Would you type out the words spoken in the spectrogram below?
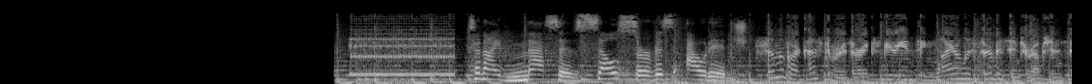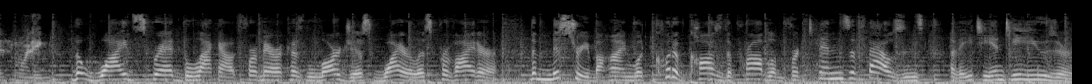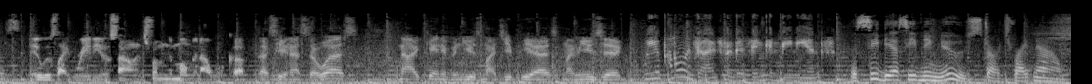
Tonight, massive cell service outage. Some of our customers are experiencing wireless service interruptions this morning. The widespread blackout for America's largest wireless provider. The mystery behind what could have caused the problem for tens of thousands of AT&T users. It was like radio silence from the moment I woke up. I see an SOS. Now I can't even use my GPS, my music. We apologize for this inconvenience. The CBS Evening News starts right now.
